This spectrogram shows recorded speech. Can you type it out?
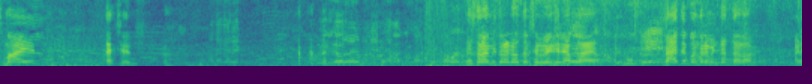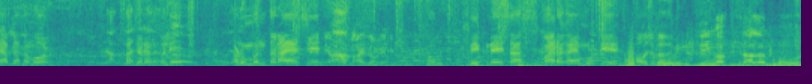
स्माइल ऍक्शन दसरा मित्रांनो दर्शन वगैरे आपला दहा ते पंधरा मिनिटात झाला. आणि आपल्यासमोर बजरंग बली हनुमंत रायाची खूप देखणे असा स्मारक आहे मूर्ती आहे. पाहू शकता तुम्ही? किंग ऑफ सालमपूर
